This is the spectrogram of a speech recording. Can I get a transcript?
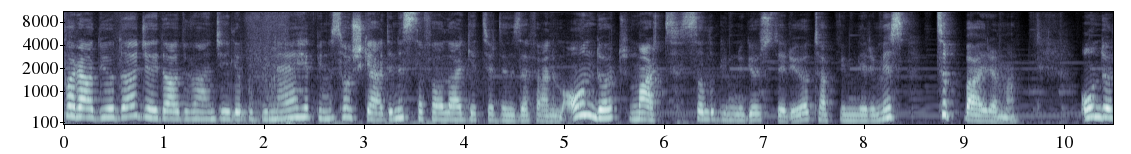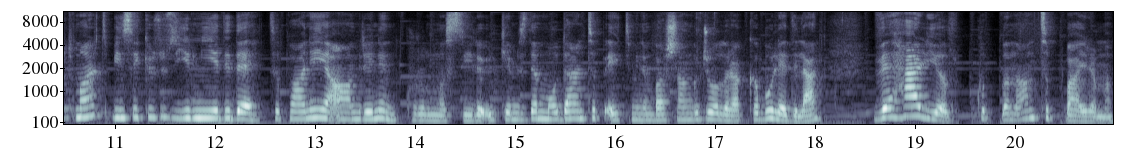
Kafa Radyo'da Ceyda Düvenci ile bugüne hepiniz hoş geldiniz, sefalar getirdiniz efendim. 14 Mart Salı gününü gösteriyor takvimlerimiz Tıp Bayramı. 14 Mart 1827'de Tıphane-i Amire'nin kurulmasıyla ülkemizde modern tıp eğitiminin başlangıcı olarak kabul edilen ve her yıl kutlanan Tıp Bayramı.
